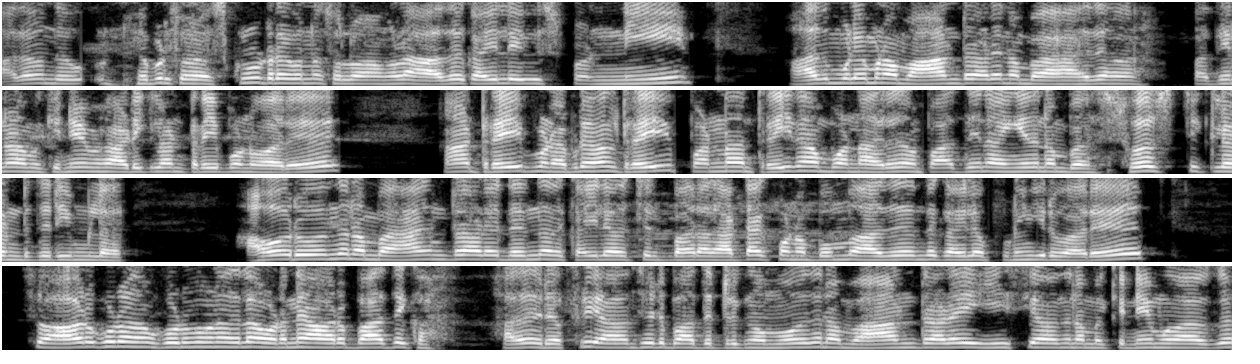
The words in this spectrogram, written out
அதை வந்து எப்படி சொல்ல ஸ்க்ரூ ட்ரைவர்னு சொல்லுவாங்களா அதை கையில் யூஸ் பண்ணி அது மூலியமாக நம்ம ஆண்ட்ராய்டே நம்ம இதை பார்த்தீங்கன்னா நமக்கு கிண்ணியம் அடிக்கலாம்னு ட்ரை பண்ணுவார். நான் ட்ரை பண்ண எப்படி இருந்தாலும் ட்ரை பண்ணால் ட்ரை தான் பண்ணார். பார்த்தீங்கன்னா இங்கேருந்து நம்ம ஸ்வர் ஸ்டிக்லன்ட்டு தெரியும்ல அவர் வந்து நம்ம ஆண்ட்ராய்டுலேருந்து அதை கையில் வச்சுருப்பார். அதை அட்டாக் பண்ண போகும்போது அதுலேருந்து கையில் பிடுங்கிடுவார் ஸோ அவர் கூட கொடுக்குனதில் உடனே அவரை பார்த்து க அதை ரெஃப்ரி ஆன் சைடு பார்த்துட்டு இருக்கும் போது நம்ம ஆண்ட்ராய்டே ஈஸியாக வந்து நம்ம கிண்ணியமுகாவுக்கு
